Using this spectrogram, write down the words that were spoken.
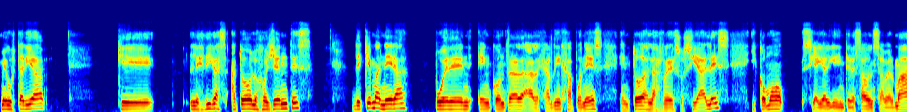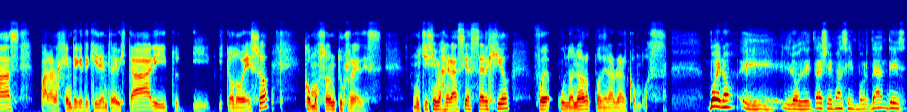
me gustaría que les digas a todos los oyentes de qué manera pueden encontrar al jardín japonés en todas las redes sociales y cómo, si hay alguien interesado en saber más, para la gente que te quiere entrevistar y, todo eso, cómo son tus redes. Muchísimas gracias, Sergio. Fue un honor poder hablar con vos. Bueno, eh, los detalles más importantes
